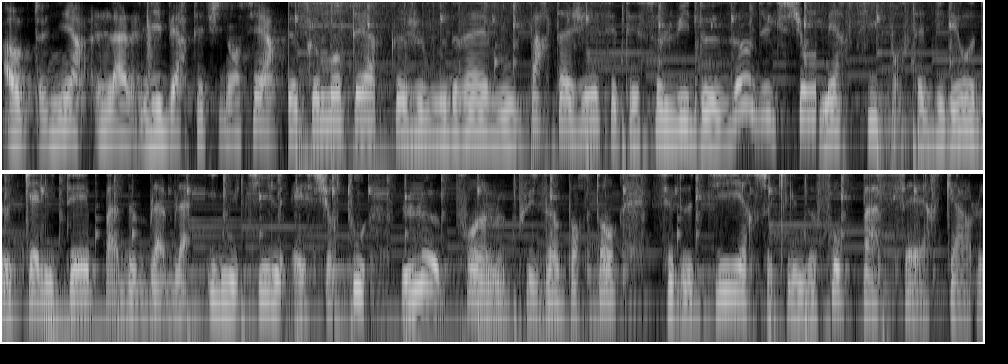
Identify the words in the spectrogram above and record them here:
à obtenir la liberté financière. Le commentaire que je voudrais vous partager, c'était celui de Zinduction. Merci pour cette vidéo de qualité, pas de blabla inutile et surtout, le point le plus important, c'est de dire ce qu'il ne faut pas faire, car le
